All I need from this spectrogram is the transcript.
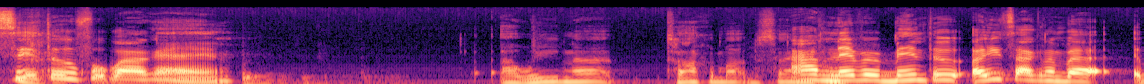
sit through a football game? Are we not talking about the same. I've thing. never been through. Are you talking about uh,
